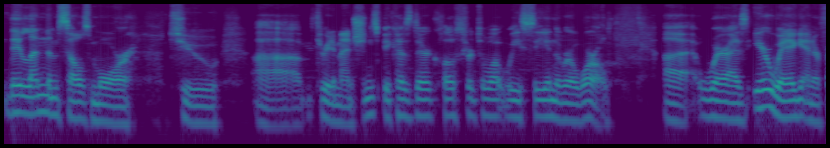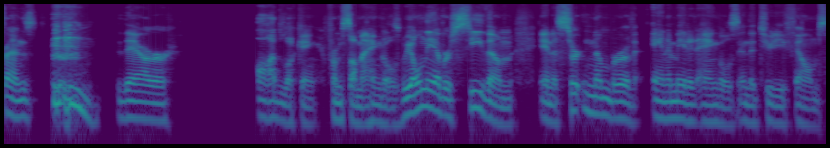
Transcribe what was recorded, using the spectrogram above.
they lend themselves more to uh, three dimensions because they're closer to what we see in the real world uh, whereas earwig and her friends they're odd looking from some angles. We only ever see them in a certain number of animated angles in the 2D films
